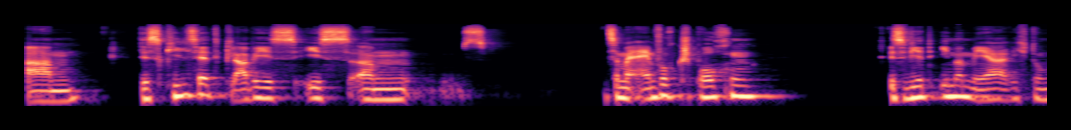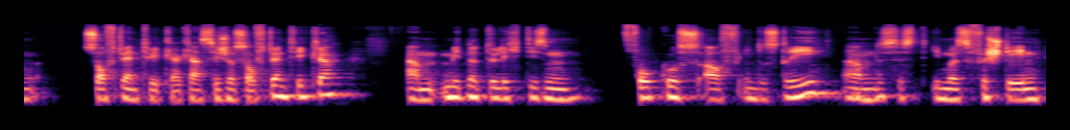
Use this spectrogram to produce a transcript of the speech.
Ähm, das Skillset, glaube ich, ist, ist ähm, jetzt einmal einfach gesprochen, es wird immer mehr Richtung Softwareentwickler, klassischer Softwareentwickler, ähm, mit natürlich diesem Fokus auf Industrie. Ähm, das heißt, ich muss verstehen,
